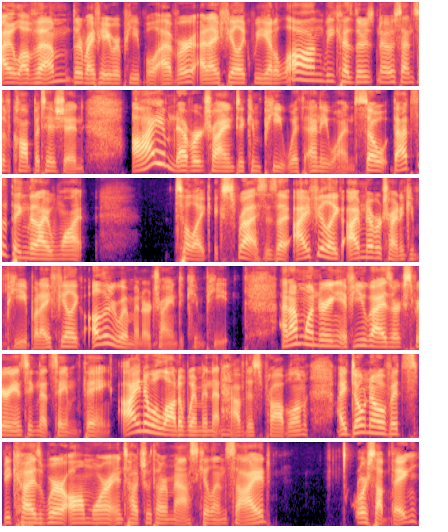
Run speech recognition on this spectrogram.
I love them. They're my favorite people ever. And I feel like we get along because there's no sense of competition. I am never trying to compete with anyone. So that's the thing that I want to like express is that I feel like I'm never trying to compete, but I feel like other women are trying to compete. And I'm wondering if you guys are experiencing that same thing. I know a lot of women that have this problem. I don't know if it's because we're all more in touch with our masculine side or something,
